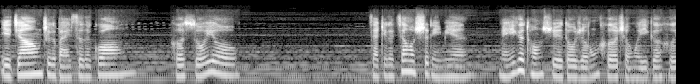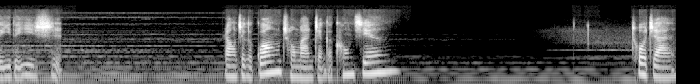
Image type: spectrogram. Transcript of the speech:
也将这个白色的光和所有在这个教室里面每一个同学都融合成为一个合一的意识，让这个光充满整个空间，拓展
